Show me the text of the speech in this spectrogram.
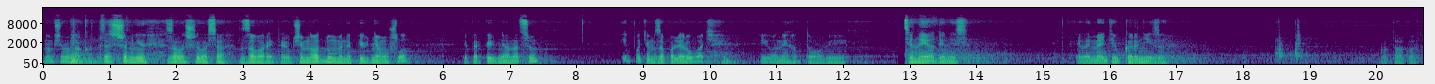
Ну, в общем, отак. Це ще мені залишилося заварити. В общем, на одну в мене півдня ушло. Тепер півдня на цю. І потім заполірувати, і вони готові. Ціни один із елементів карніза. Отак от.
